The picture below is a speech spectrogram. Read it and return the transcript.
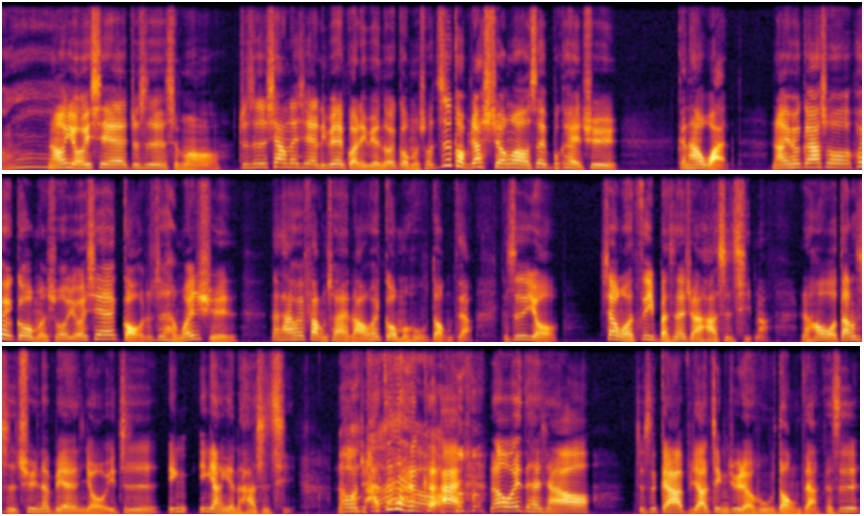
嗯，然后有一些就是什么，就是像那些里面的管理员都会跟我们说，这只狗比较凶哦，所以不可以去跟它玩。然后也会跟他说，会跟我们说，有一些狗就是很温驯，那它会放出来，然后会跟我们互动这样。可是有像我自己本身也喜欢哈士奇嘛，然后我当时去那边有一只阴阴阳眼的哈士奇，然后我觉得它真的很可爱哦爱，然后我一直很想要就是跟它比较近距离的互动这样。可是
